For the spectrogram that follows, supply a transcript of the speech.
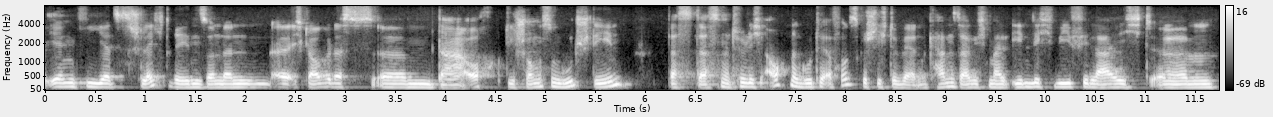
irgendwie jetzt schlecht reden, sondern äh, ich glaube, dass ähm, da auch die Chancen gut stehen, dass das natürlich auch eine gute Erfolgsgeschichte werden kann, sage ich mal, ähnlich wie vielleicht, ähm,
